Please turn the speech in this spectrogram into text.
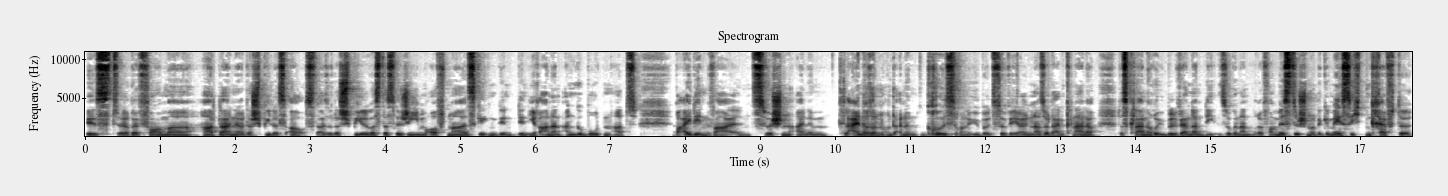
ist äh, Reformer, Hardliner das Spiel ist aus. Also das Spiel, was das Regime oftmals gegen den, den Iranern angeboten hat, bei den Wahlen zwischen einem kleineren und einem größeren Übel zu wählen. Also ein kleiner, das kleinere Übel wären dann die sogenannten reformistischen oder gemäßigten Kräfte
